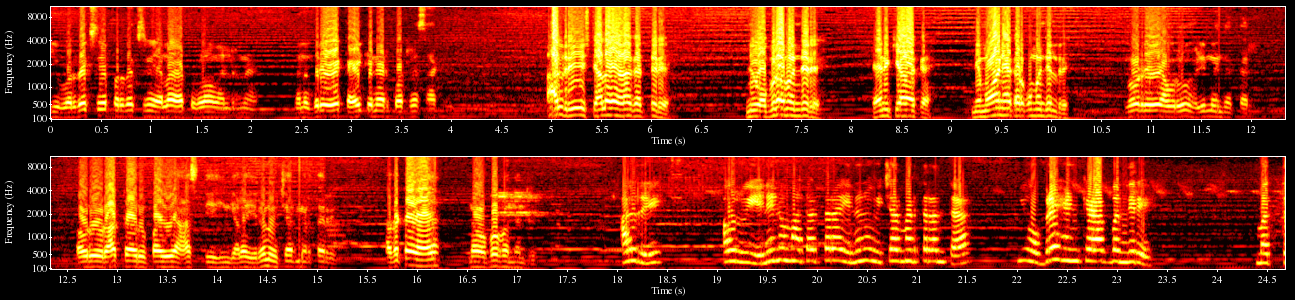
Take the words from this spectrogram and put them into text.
ಈ ವರದಕ್ಷಿಣೆ ಪ್ರದಕ್ಷಿಣೆ ಎಲ್ಲ ತಗೊಳವಲ್ರಿ ನನ್ನದ್ರೆ ನನ್ನ ಬರೀ ಕೈ ಕೆನಾಡ್ ಕೊಟ್ರೆ ಸಾಕ್ರಿ. ಅಲ್ರಿ ಇಷ್ಟೆಲ್ಲ ಹೇಳಕತ್ತೀರಿ. ನೀವು ಒಬ್ರ ಬಂದಿರಿ. ಏನ್ ಕೇಳಕ ನಿಮ್ಮ ಅವನ್ ಯಾಕೆ ಕರ್ಕೊಂಡ್ ಬಂದಿಲ್ರಿ? ನೋಡ್ರಿ ಅವರು ಹಳಿ ಮಂದಿ ಅಂತಾರ್ರಿ ಅವರು ರೊಕ್ಕ ರೂಪಾಯಿ ಆಸ್ತಿ ಹಿಂಗೆಲ್ಲ ಏನೇನೋ ವಿಚಾರ ಮಾಡ್ತಾರ್ರಿ. ಅದಕ್ಕ ನಾ ಒಬ್ಬ ಬಂದನ್ರಿ. ಅಲ್ರಿ ಅವ್ರು ಏನೇನೋ ಮಾತಾಡ್ತಾರ ಏನೇನೋ ವಿಚಾರ ಮಾಡ್ತಾರಂತ ನೀವ್ ಒಬ್ರೇ ಹೆಣ್ ಕೇಳಾಕ್ ಬಂದಿರಿ. ಮತ್ತ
